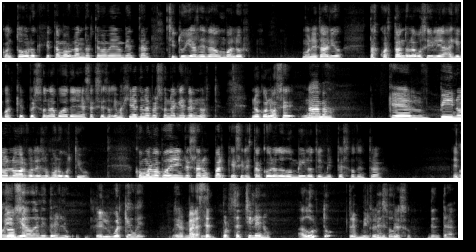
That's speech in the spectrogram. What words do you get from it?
con todo lo que estamos hablando, el tema medioambiental, si tú ya le das un valor monetario, estás coartando la posibilidad a que cualquier persona pueda tener ese acceso. Imagínate una persona que es del norte, no conoce nada más que el pino, los árboles, los monocultivos. ¿Cómo él va a poder ingresar a un parque si le están cobrando dos mil o tres mil pesos de entrada? Hoy en día vale 3 El huerquehue, eh, Tres para ser, por ser chileno, adulto, 3 mil tres mil pesos, pesos. de entrada.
